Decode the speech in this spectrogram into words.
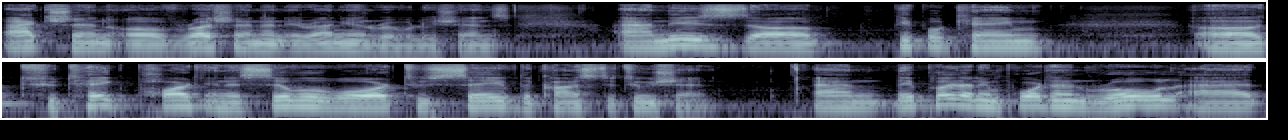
action of Russian and Iranian revolutions. And these uh, people came uh, to take part in a civil war to save the Constitution. And they played an important role at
